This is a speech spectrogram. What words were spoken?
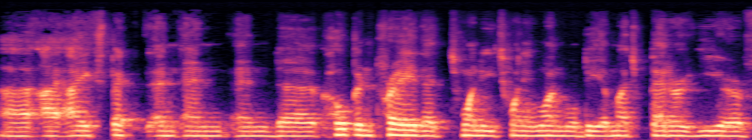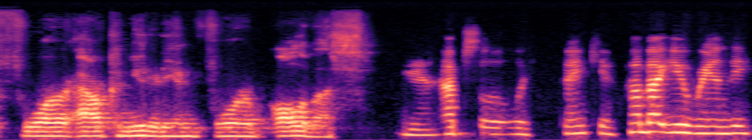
uh, I, I, expect and and and uh, hope and pray that 2021 will be a much better year for our community and for all of us. Yeah, absolutely. Thank you. How about you, Randi?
